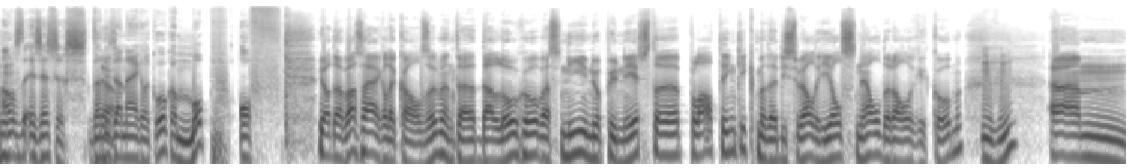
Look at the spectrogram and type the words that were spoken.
als de SS'ers. Dat Ja. is dan eigenlijk ook een mop of... Ja, dat was eigenlijk al, hè, want dat, dat logo was niet op hun eerste plaat, denk ik, maar dat is wel heel snel er al gekomen. Ehm,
